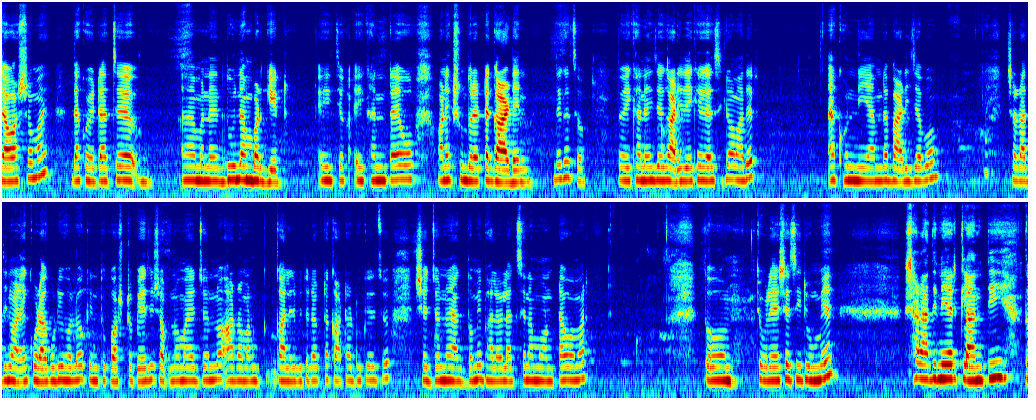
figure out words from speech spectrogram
যাওয়ার সময়। দেখো, এটা হচ্ছে মানে দুই নাম্বার গেট এই যে এইখানটায়ও অনেক সুন্দর একটা গার্ডেন দেখেছ? তো এখানে যে গাড়ি রেখে গেছিল আমাদের, এখন নিয়ে আমরা বাড়ি যাব। সারাদিন অনেক ঘোরাঘুরি হলো, কিন্তু কষ্ট পেয়েছি স্বপ্নময়ের জন্য, আর আমার গালের ভিতরে একটা কাটা ঢুকেছে, সেজন্য একদমই ভালো লাগছে না মনটাও আমার। তো চলে এসেছি রুমে সারাদিনের ক্লান্তি। তো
